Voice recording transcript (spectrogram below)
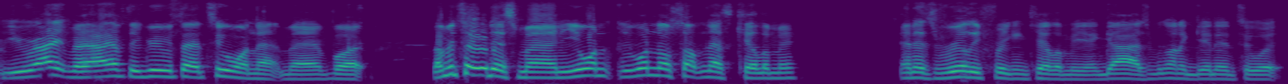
You're right, man. I have to agree with that too on that, man. But let me tell you this, man. You want you want to know something that's killing me, and it's really freaking killing me. And guys, we're gonna get into it.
